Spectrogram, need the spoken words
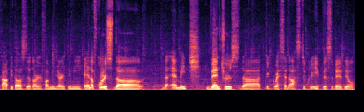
capitals that are familiar to me. And of course, the the MH Ventures that requested us to create this video.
